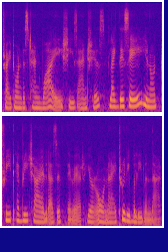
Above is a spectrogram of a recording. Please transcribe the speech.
try to understand why she's anxious. Like they say, you know, treat every child as if they were your own. And I truly believe in that.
